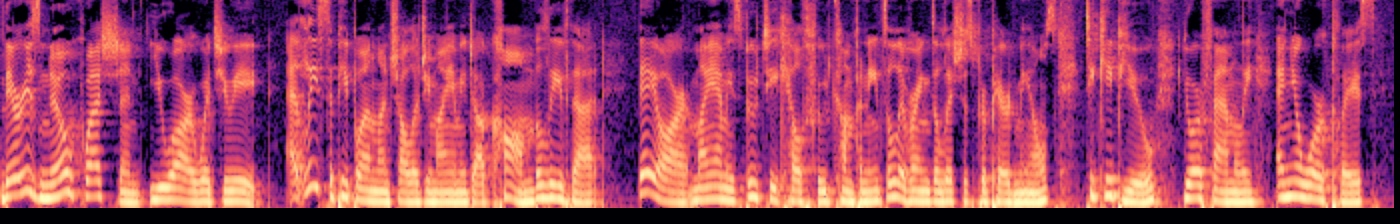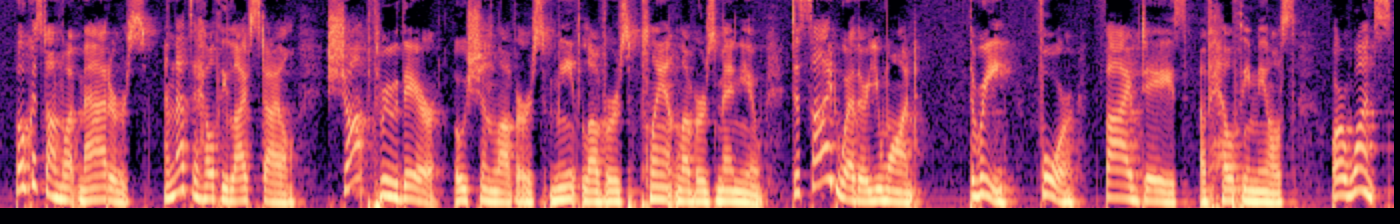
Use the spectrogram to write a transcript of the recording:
There is no question you are what you eat. At least the people on lunchologymiami.com believe that. They are Miami's boutique health food company delivering delicious prepared meals to keep you, your family, and your workplace focused on what matters, and that's a healthy lifestyle. Shop through their ocean lovers, meat lovers, plant lovers menu. Decide whether you want three, four, five days of healthy meals, or once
